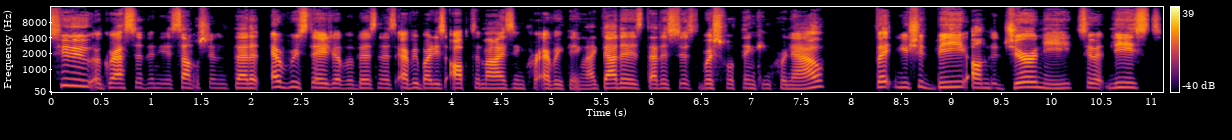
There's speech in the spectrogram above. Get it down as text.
too aggressive in the assumption that at every stage of a business, everybody's optimizing for everything. Like that is, that is just wishful thinking for now. But you should be on the journey to at least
